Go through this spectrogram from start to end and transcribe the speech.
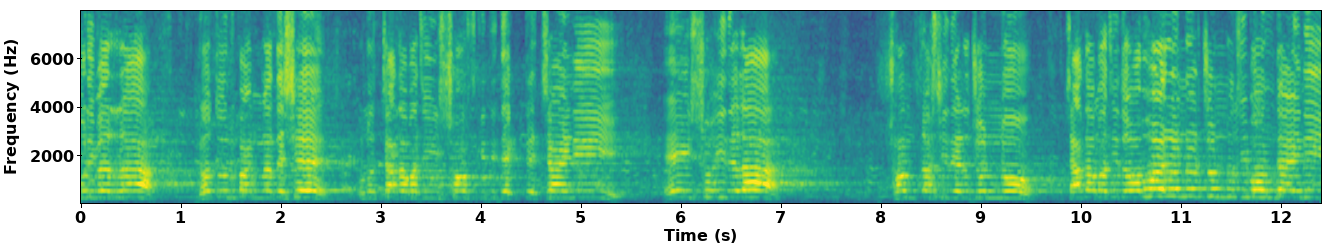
পরিবাররা নতুন বাংলাদেশে কোনো চাঁদাবাজি সংস্কৃতি দেখতে চায়নি। এই শহীদেরা সন্ত্রাসীদের জন্য চাঁদাবাজিদের অভয়ারণ্যের জন্য জীবন দেয়নি।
